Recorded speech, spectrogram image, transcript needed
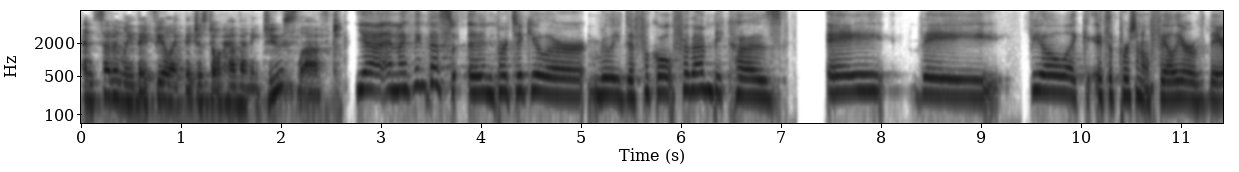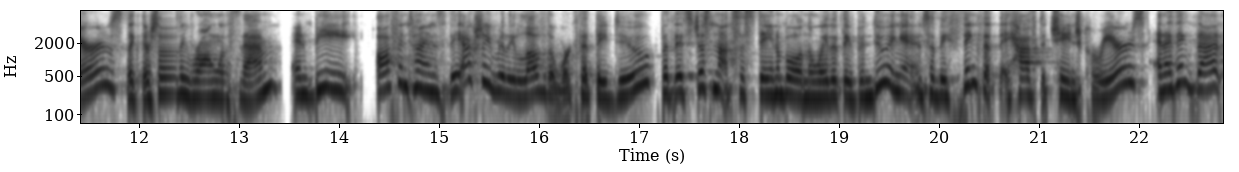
And suddenly they feel like they just don't have any juice left. Yeah. And I think that's in particular really difficult for them because A, they feel like it's a personal failure of theirs, like there's something wrong with them. And B, oftentimes they actually really love the work that they do, but it's just not sustainable in the way that they've been doing it. And so they think that they have to change careers. And I think that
